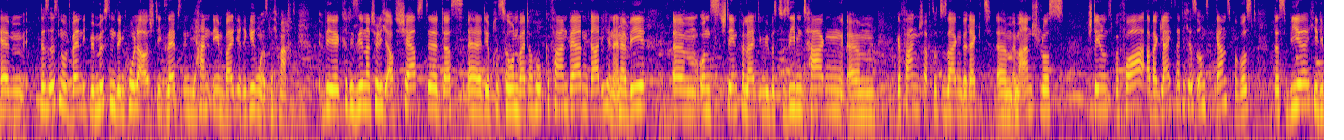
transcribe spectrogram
ähm, das ist notwendig. Wir müssen den Kohleausstieg selbst in die Hand nehmen, weil die Regierung es nicht macht. Wir kritisieren natürlich aufs Schärfste, dass äh, Depressionen weiter hochgefahren werden, gerade hier in NRW. Ähm, uns stehen vielleicht irgendwie bis zu sieben Tagen ähm, Gefangenschaft sozusagen direkt ähm, im Anschluss stehen uns bevor, aber gleichzeitig ist uns ganz bewusst, dass wir hier die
